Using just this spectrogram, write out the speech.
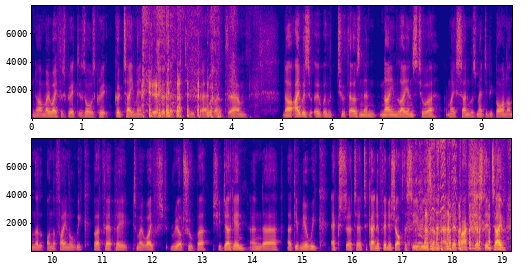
No, my wife was great. It was always great. Good timing. It's good like that, to be fair. But um, no, I was uh, with 2009 Lions tour. My son was meant to be born on the on the final week, but fair play to my wife, real trooper. She dug in and uh, uh, give me a week extra to, to kind of finish off the series and, and get back just in time.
